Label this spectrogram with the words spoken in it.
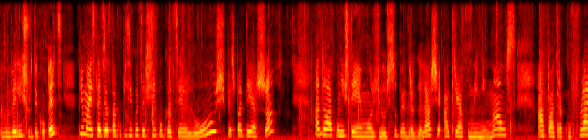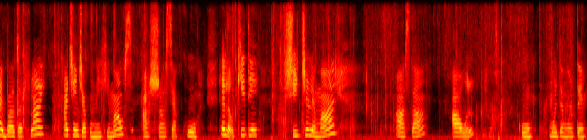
învelișuri de coperți. Prima este aceasta cu pisicuță și cu cățeluș, pe spate e așa. A doua cu niște emojiuri super drăgălașe, a treia cu Minnie Mouse, a patra cu Fly Butterfly, a cincea cu Mickey Mouse, a șasea cu Hello Kitty și cele mari, asta, Owl, cu multe, multe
